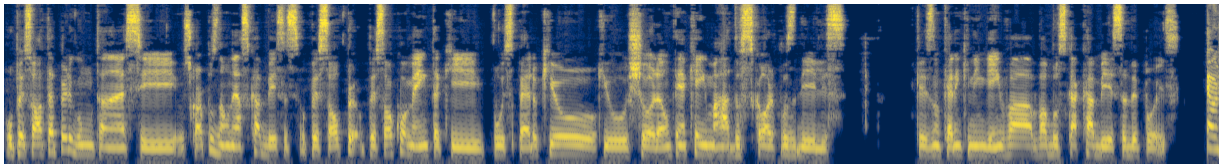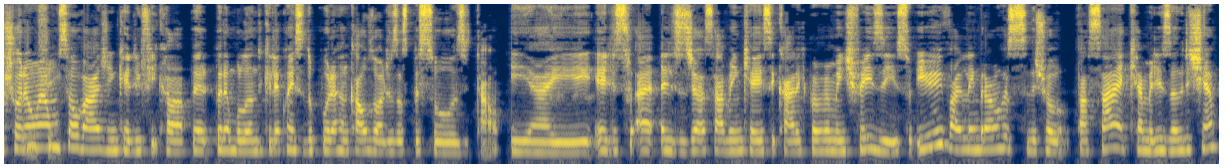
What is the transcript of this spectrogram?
o pessoal até pergunta, né? Se. Os corpos não, né? As cabeças. O pessoal, o pessoal comenta que, pô, espero que o, que o chorão tenha queimado os corpos deles. Porque eles não querem que ninguém vá, vá buscar a cabeça depois. É, o Chorão Enfim. é um selvagem que ele fica lá perambulando, que ele é conhecido por arrancar os olhos das pessoas e tal. E aí eles, eles já sabem que é esse cara que provavelmente fez isso. E vale lembrar, uma coisa que você deixou passar, é que a Melisandre tinha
